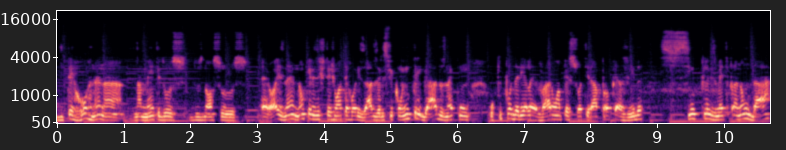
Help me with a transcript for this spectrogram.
de terror né, na, na mente dos, dos nossos heróis, né? Não que eles estejam aterrorizados, eles ficam intrigados né, com o que poderia levar uma pessoa a tirar a própria vida simplesmente para não dar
